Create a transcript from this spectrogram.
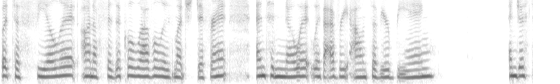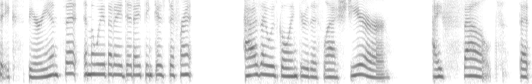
but to feel it on a physical level is much different. And to know it with every ounce of your being and just to experience it in the way that I did, I think is different. As I was going through this last year, I felt that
